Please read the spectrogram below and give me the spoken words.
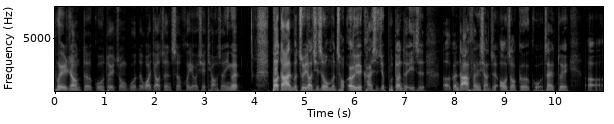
会让德国对中国的外交政策会有一些调整。因为不知道大家有没有注意到，其实我们从二月开始就不断的一直呃跟大家分享，就是欧洲各国在对呃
